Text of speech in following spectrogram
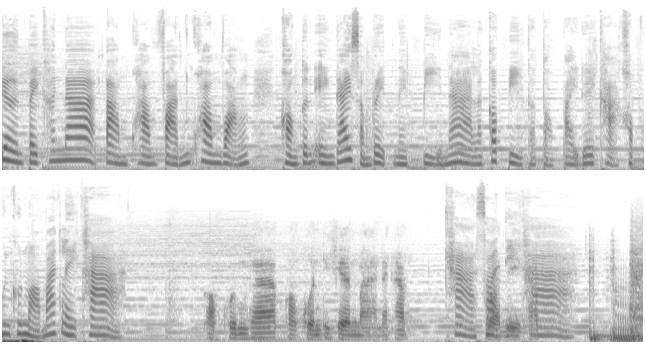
เดินไปข้างหน้าตามความฝันความหวังของตนเองได้สำเร็จในปีหน้าและก็ปีต่อๆไปด้วยค่ะ ขอบคุณคุณหมอมากเลยค่ะ ขอบคุณครับ ขอบคุณที่เชิญมานะครับ ค่ะ สวัสดีค่ะ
